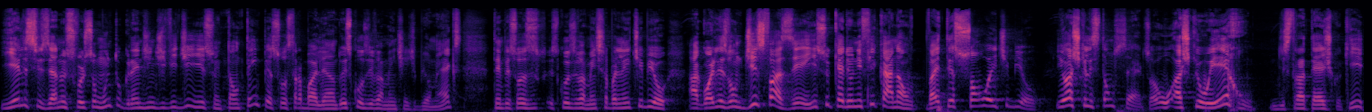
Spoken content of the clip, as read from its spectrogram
E eles fizeram um esforço muito grande em dividir isso. Então tem pessoas trabalhando exclusivamente em HBO Max, tem pessoas ex- exclusivamente trabalhando em HBO. Agora eles vão desfazer isso e querem unificar. Não, vai ter só o HBO. E eu acho que eles estão certos. Eu acho que o erro de estratégico aqui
